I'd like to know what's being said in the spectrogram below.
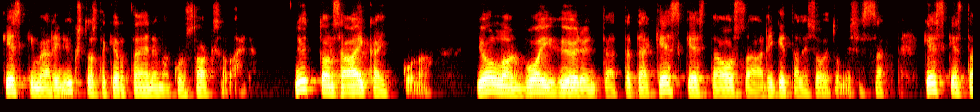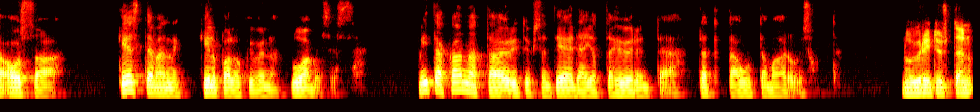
keskimäärin 11 kertaa enemmän kuin saksalainen. Nyt on se aikaikkuna, jolloin voi hyödyntää tätä keskeistä osaa digitalisoitumisessa, keskeistä osaa kestävän kilpailukyvyn luomisessa. Mitä kannattaa yrityksen tehdä, jotta hyödyntää tätä uutta mahdollisuutta? No, yritysten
